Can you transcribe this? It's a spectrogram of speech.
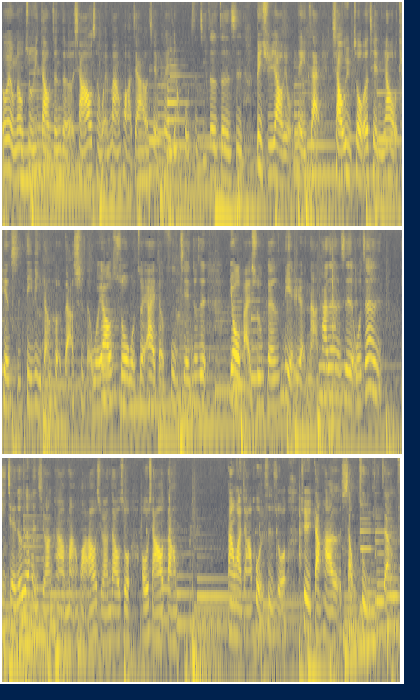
各位有没有注意到，真的想要成为漫画家，而且可以养活自己，这真的是必须要有内在小宇宙，而且你要有天时地利人和的。是的，我要说我最爱的富坚就是幽白书跟猎人呐、他真的是，我真的以前就是很喜欢看他的漫画，然后喜欢到说，我想要当。漫画家，或者是说去当他的小助理这样子。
